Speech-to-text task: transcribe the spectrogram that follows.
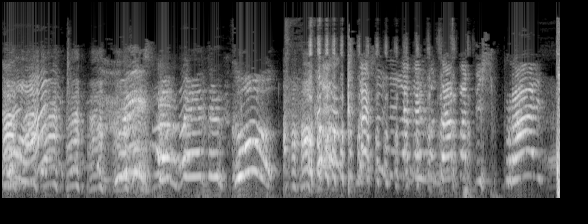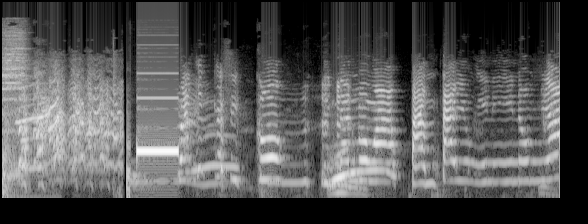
what? Who is the better cook? Kasi nilagay mo dapat Sprite. Bakit kasi coke? Tingnan mo nga, panta yung iniinom niya.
